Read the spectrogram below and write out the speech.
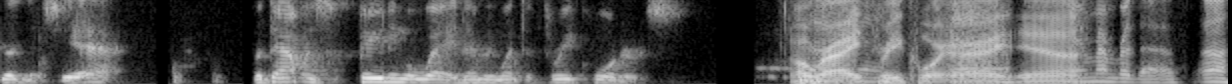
goodness, yeah. But that was fading away. Then we went to three quarters. Oh, Yeah, right, yeah. three quarter. All right. Yeah. I remember those. Uh,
